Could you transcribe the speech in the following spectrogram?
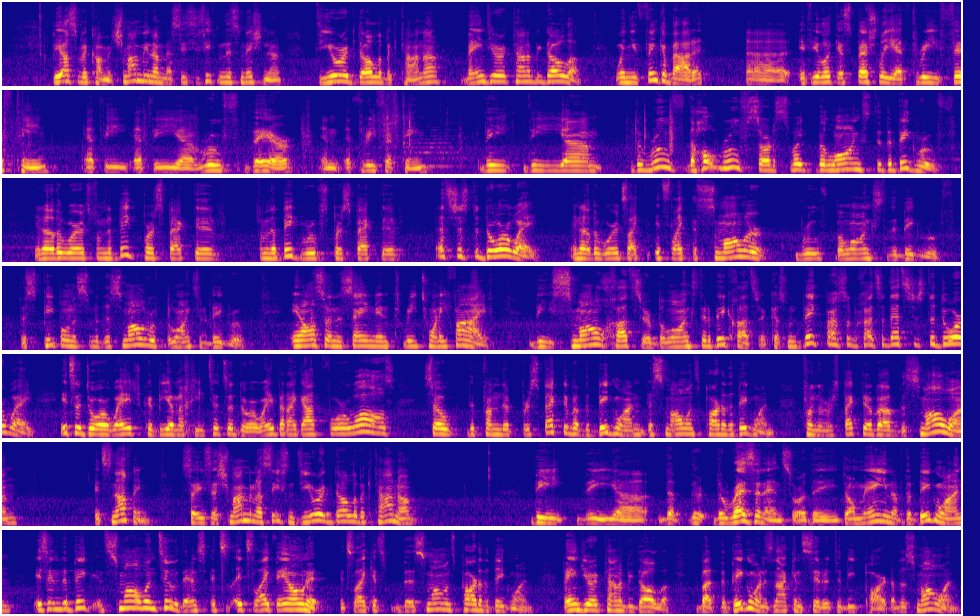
V'yosef v'kamet. Shema mina mesis. You see from this Mishnah. Diurik dola b'ktana. Vein. When you think about it, uh, if you look especially at 315, at the at the uh, roof there in at 315 the the um, the roof, the whole roof, sort of belongs to the big roof. In other words, from the big perspective, from the big roof's perspective, that's just a doorway. In other words, like it's like the smaller roof belongs to the big roof. The people in the, the small roof belongs to the big roof. And also in the same in 325, the small chutzner belongs to the big chutzner because from the big chutzner, that's just a doorway. It's a doorway. It could be a mechitza. It's a doorway, but I got four walls. So the, from the perspective of the big one, the small one's part of the big one. From the perspective of the small one, it's nothing. So he says, Shema min asisin diurig dola the the, uh, the the the residence or the domain of the big one is in the big small one too. Then it's, it's like they own it. It's like it's the small one's part of the big one. But the big one is not considered to be part of the small one.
